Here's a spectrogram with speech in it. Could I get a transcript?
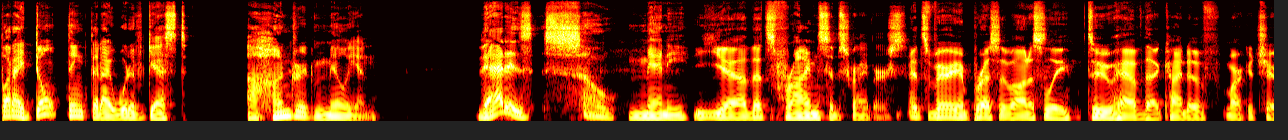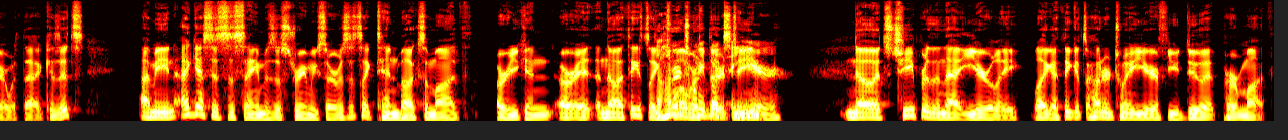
but I don't think that I would have guessed a hundred million. That is so many Yeah, that's Prime subscribers. it's very impressive, honestly, to have that kind of market share with that because it's. I mean, I guess it's the same as a streaming service. It's like ten bucks a month, or you can, or it, no, I think it's like It's twelve or 120 bucks a year. No, it's cheaper than that yearly. Like I think it's 120 a year if you do it per month,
